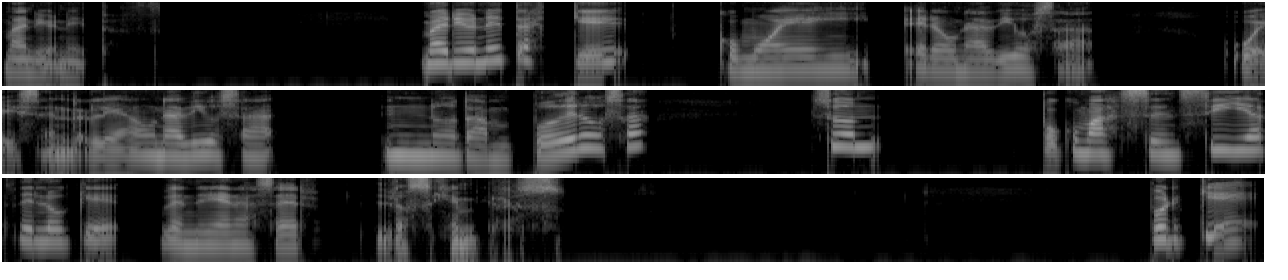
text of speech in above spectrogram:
marionetas. Marionetas que, como ella era una diosa, o es en realidad una diosa no tan poderosa, son poco más sencillas de lo que vendrían a ser los gemelos. ¿Por qué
